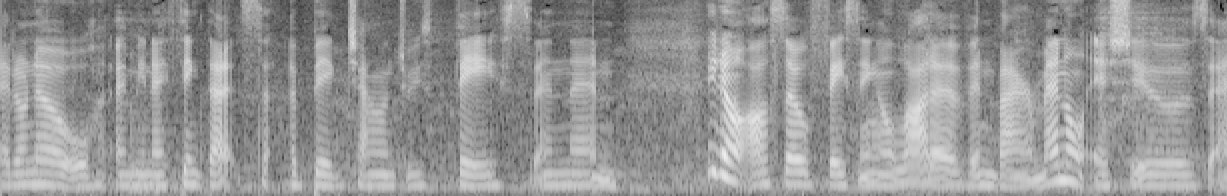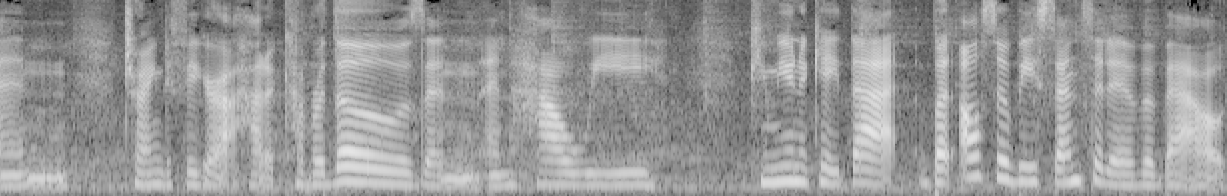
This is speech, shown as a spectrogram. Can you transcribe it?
I don't know. I mean, I think that's a big challenge we face. And then, you know, also facing a lot of environmental issues and trying to figure out how to cover those and, and how we communicate that, but also be sensitive about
